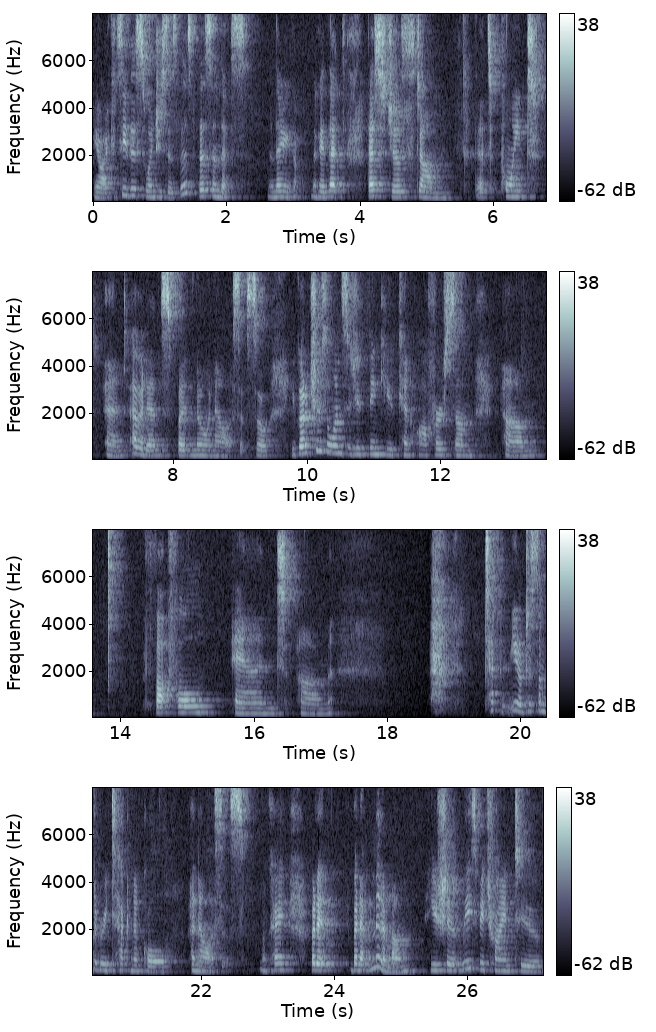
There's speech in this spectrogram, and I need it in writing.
You know, I can see this when she says this, this, and this. And there you go. Okay, that, that's just, um, that's point and evidence, but no analysis. So you've got to choose the ones that you think you can offer some um, thoughtful and um, tech, you know, to some degree technical analysis. Okay, but it, but at minimum, you should at least be trying to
